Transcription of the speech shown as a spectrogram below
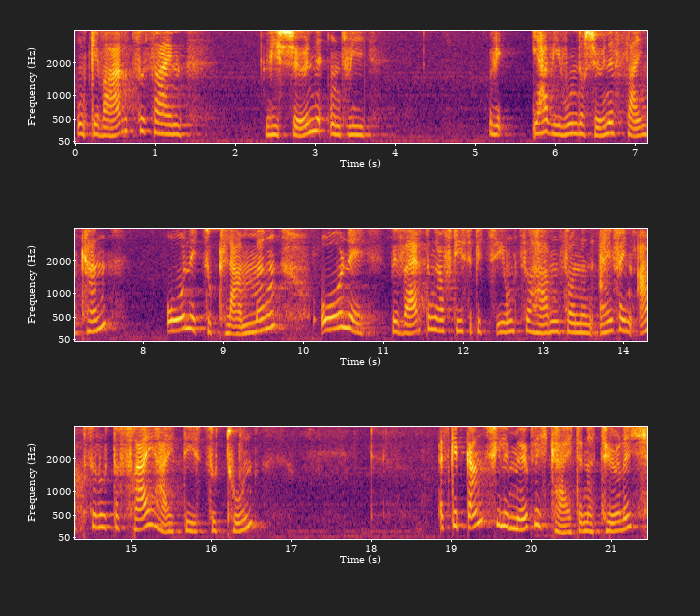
und gewahr zu sein, wie schön und wie, wie, ja, wie wunderschön es sein kann? Ohne zu klammern, ohne Bewertung auf diese Beziehung zu haben, sondern einfach in absoluter Freiheit dies zu tun. Es gibt ganz viele Möglichkeiten natürlich,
